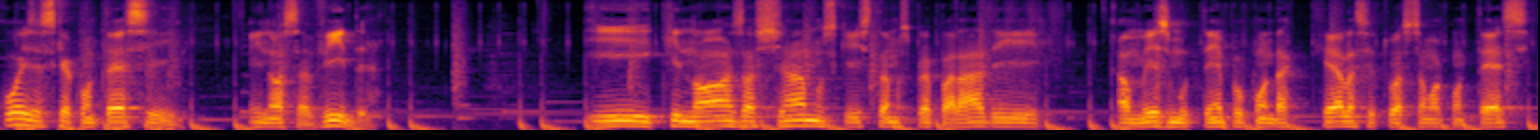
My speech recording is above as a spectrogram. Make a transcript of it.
coisas que acontecem em nossa vida e que nós achamos que estamos preparados e ao mesmo tempo quando aquela situação acontece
